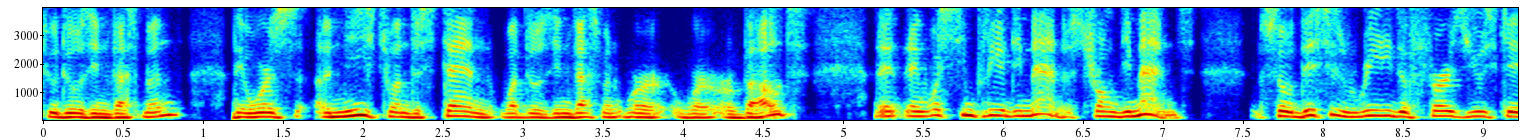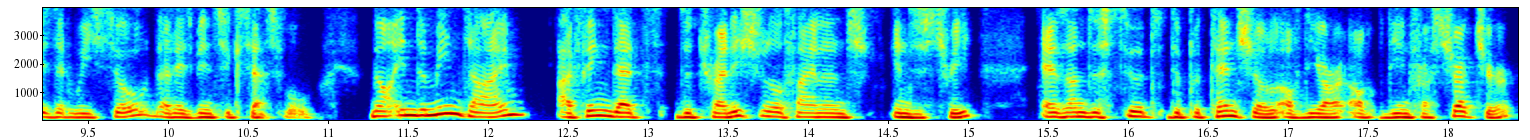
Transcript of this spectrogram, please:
to those investment there was a need to understand what those investments were, were about. There was simply a demand, a strong demand. So this is really the first use case that we saw that has been successful. Now, in the meantime, I think that the traditional finance industry has understood the potential of the of the infrastructure,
